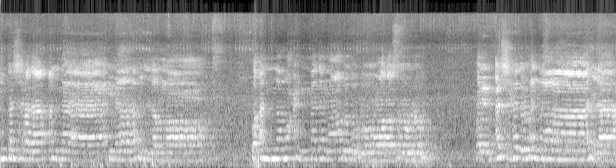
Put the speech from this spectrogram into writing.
أن تشهد أن لا إله إلا الله وأن محمدا عبده ورسوله. ولن أشهد أن لا إله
